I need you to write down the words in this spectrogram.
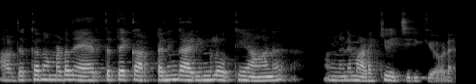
അതൊക്കെ നമ്മുടെ നേരത്തെ കർട്ടനും കാര്യങ്ങളും ഒക്കെയാണ്. അങ്ങനെ മടക്കി വെച്ചിരിക്കും അവിടെ.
